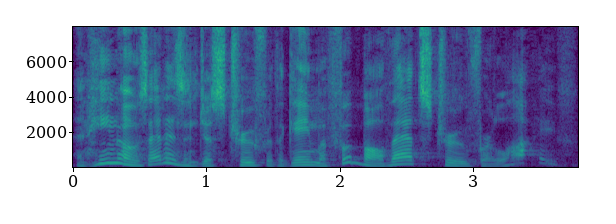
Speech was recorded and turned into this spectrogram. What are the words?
And he knows that isn't just true for the game of football, that's true for life.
